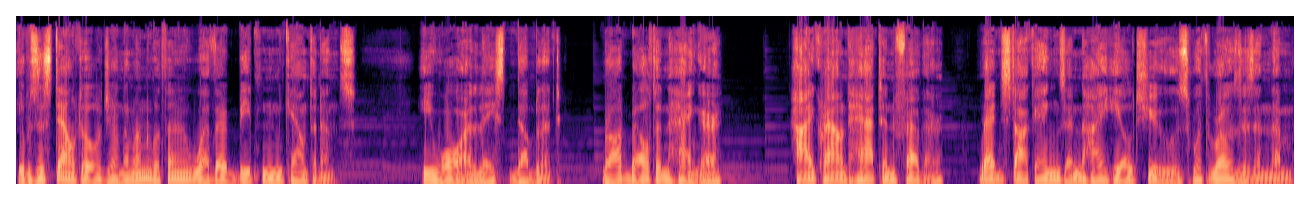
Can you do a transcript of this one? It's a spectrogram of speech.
He was a stout old gentleman with a weather beaten countenance. He wore a laced doublet, broad belt and hanger, high crowned hat and feather, red stockings, and high heeled shoes with roses in them.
